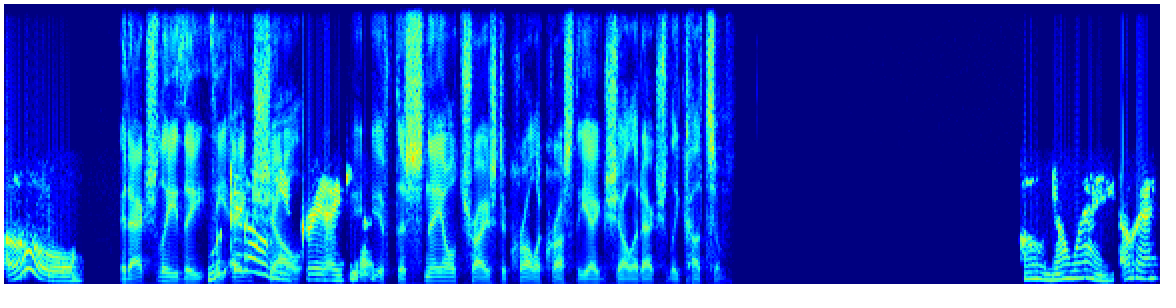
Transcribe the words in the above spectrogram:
Oh. It actually the the eggshell. Great idea. If the snail tries to crawl across the eggshell, it actually cuts them. Oh no way! Okay.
